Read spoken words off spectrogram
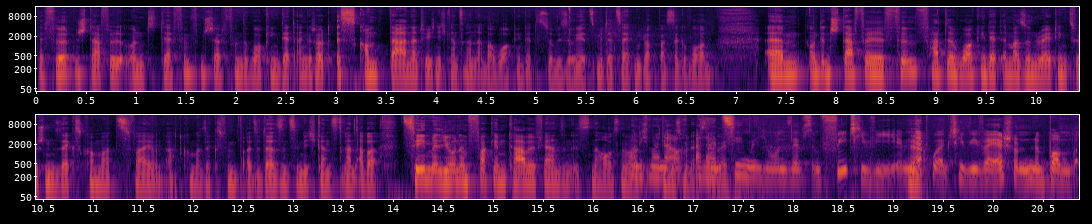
der vierten Staffel und der fünften Staffel von The Walking Dead angeschaut. Es kommt da natürlich nicht ganz ran, aber Walking Dead ist sowieso jetzt mit der Zeit ein Blockbuster geworden. Ähm, und in Staffel 5 hatte Walking Dead immer so ein Rating zwischen 6,2 und 8,65. Also da sind sie nicht ganz dran. Aber 10 Millionen im fucking Kabelfernsehen ist eine Hausnummer. Und ich meine auch allein erreichen. 10 Millionen selbst im Free-TV, im Ja. Network-TV wäre ja schon eine Bombe.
